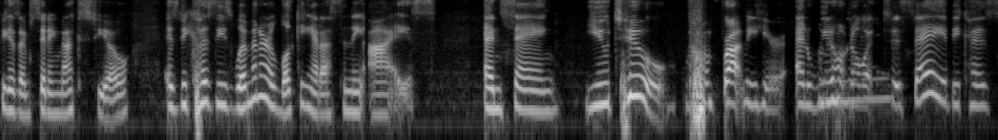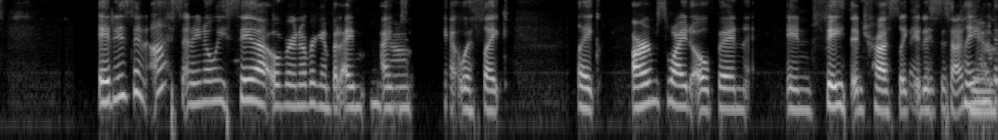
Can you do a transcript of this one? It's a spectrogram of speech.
because I'm sitting next to you, is because these women are looking at us in the eyes and saying, You too brought me here. And we don't know what to mm-hmm. say because it isn't us. And I know we say that over and over again, but I'm I'm saying it with like like arms wide open in faith and trust. Like it is this plane Yeah. gonna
